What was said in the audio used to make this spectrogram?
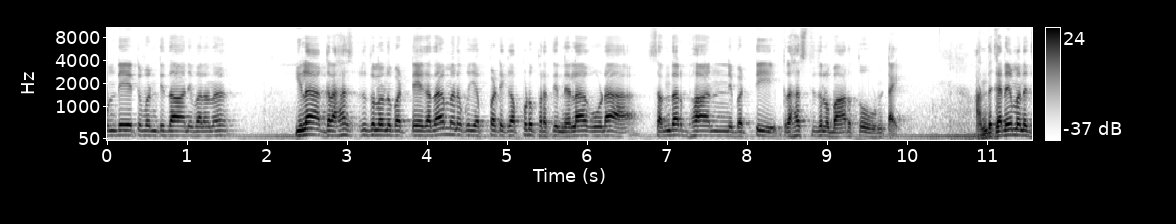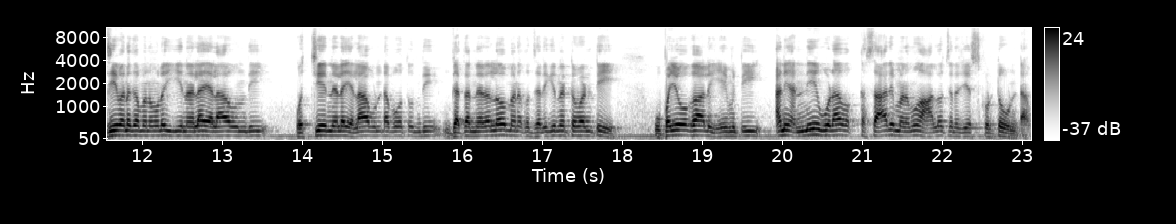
ఉండేటువంటి దాని వలన ఇలా గ్రహస్థితులను బట్టే కదా మనకు ఎప్పటికప్పుడు ప్రతి నెల కూడా సందర్భాన్ని బట్టి గ్రహస్థితులు మారుతూ ఉంటాయి. అందుకనే మన జీవన గమనంలో ఈ నెల ఎలా ఉంది? వచ్చే నెల ఎలా ఉండబోతుంది? గత నెలలో మనకు జరిగినటువంటి ఉపయోగాలు ఏమిటి? అని అన్నీ కూడా ఒక్కసారి మనము ఆలోచన చేసుకుంటూ ఉంటాం.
